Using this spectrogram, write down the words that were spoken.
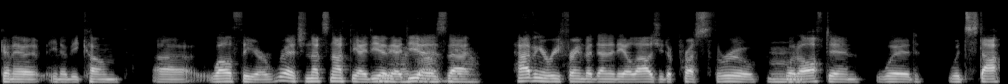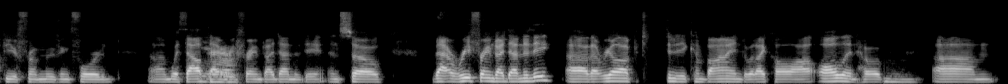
going to, you know, become uh, wealthy or rich. And that's not the idea. the idea is that yeah. having a reframed identity allows you to press through what Mm. often would would stop you from moving forward um, without that reframed identity. And so that reframed identity, uh, that real opportunity combined, what I call all in hope, Mm. um,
